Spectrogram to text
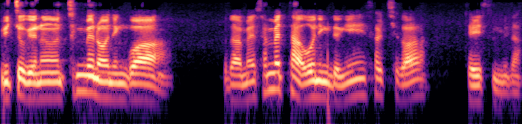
위쪽에는 측면 어닝과 그 다음에 3m 어닝 등이 설치가 되어 있습니다.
